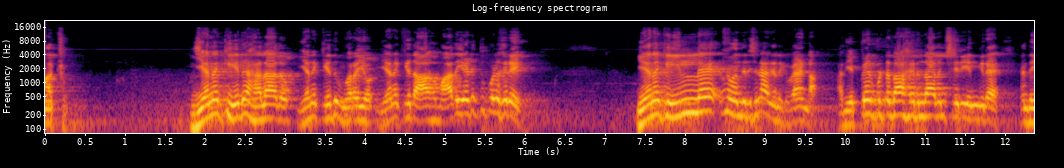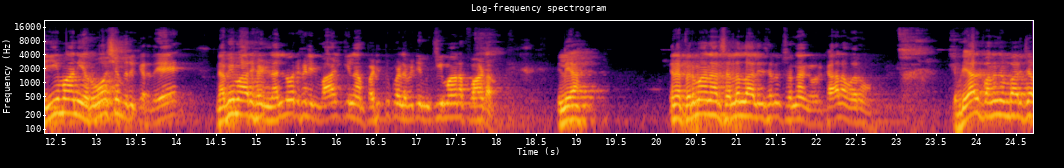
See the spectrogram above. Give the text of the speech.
மாற்றும். எனக்கு எது ஹலாலோ எனக்கு எது முறையோ எனக்கு எது ஆகுமோ அதை எடுத்துக்கொள்கிறேன் எனக்கு இல்லைன்னு வந்துருச்சுன்னா அது எனக்கு வேண்டாம். அது எப்பேற்பட்டதாக இருந்தாலும் சரி என்கிற அந்த ஈமானிய ரோஷம் இருக்கிறதே நபிமார்கள் நல்லோர்களின் வாழ்க்கையில் நாம் படித்துக்கொள்ள வேண்டிய முக்கியமான பாடம். இல்லையா? ஏன்னா பெருமானார் செல்லல்லா அலிசலம் சொன்னாங்க ஒரு காலம் வரும். எப்படியாவது பணம் சம்பாதிச்சா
